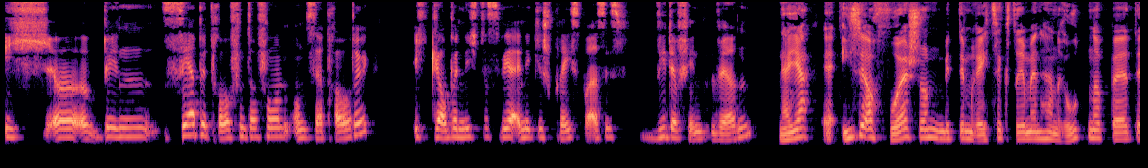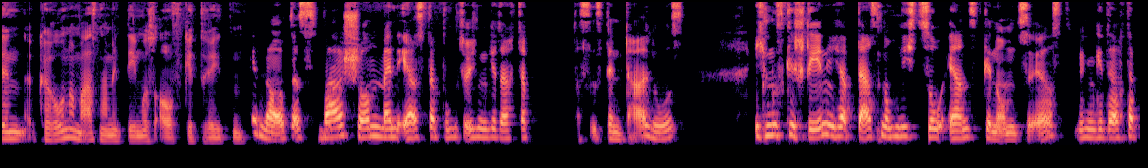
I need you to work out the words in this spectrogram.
Ich äh, bin sehr betroffen davon und sehr traurig. Ich glaube nicht, dass wir eine Gesprächsbasis wiederfinden werden. Naja, er ist ja auch vorher schon mit dem rechtsextremen Herrn Rutner bei den Corona-Maßnahmen-Demos aufgetreten. Genau, das war schon mein erster Punkt, wo ich mir gedacht habe, was ist denn da los? Ich muss gestehen, ich habe das noch nicht so ernst genommen zuerst, weil ich mir gedacht habe,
